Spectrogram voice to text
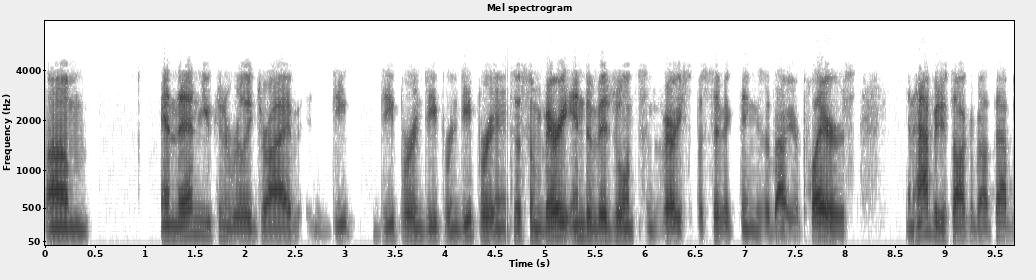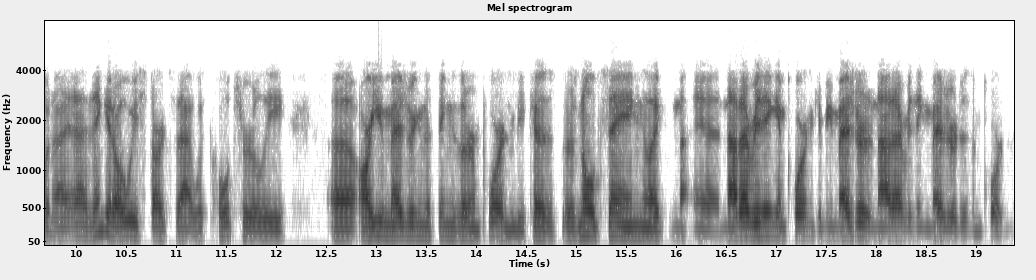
um, and then you can really drive deep, deeper and deeper and deeper into some very individual and some very specific things about your players. And happy to talk about that, but I, I think it always starts that with culturally uh, are you measuring the things that are important? Because there's an old saying like not, uh, not everything important can be measured, and not everything measured is important.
